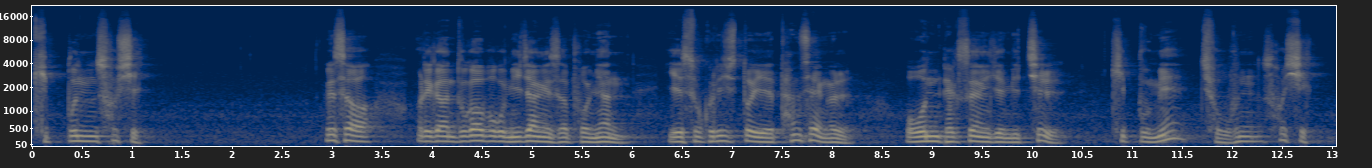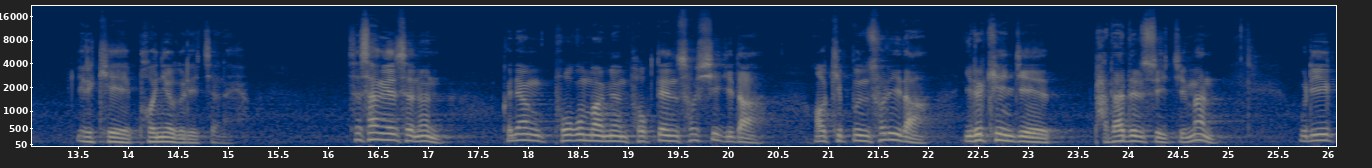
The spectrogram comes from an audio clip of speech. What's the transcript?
기쁜 소식. 그래서 우리가 누가복음 2장에서 보면 예수 그리스도의 탄생을 온 백성에게 미칠 기쁨의 좋은 소식 이렇게 번역을 했잖아요. 세상에서는 그냥 복음하면 복된 소식이다, 어, 기쁜 소리다 이렇게 이제 받아들일 수 있지만 우리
